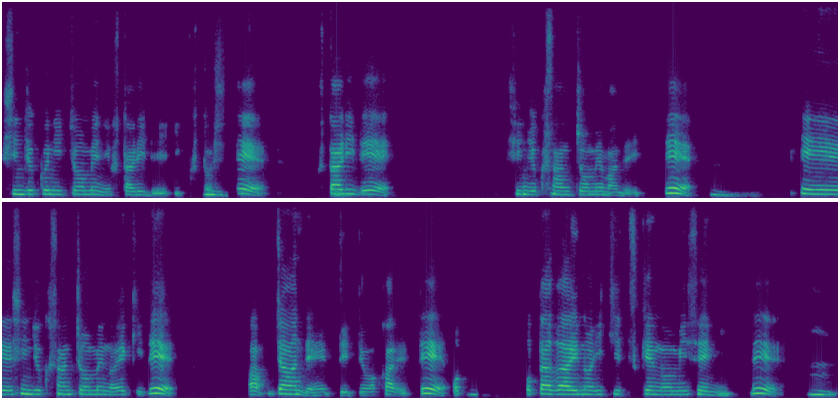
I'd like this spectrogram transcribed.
新宿2丁目に2人で行くとして、うん、2人で新宿3丁目まで行って、うん、で新宿3丁目の駅で「あじゃあね」って言って別れておお互いの行きつけの店に行って、うん、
